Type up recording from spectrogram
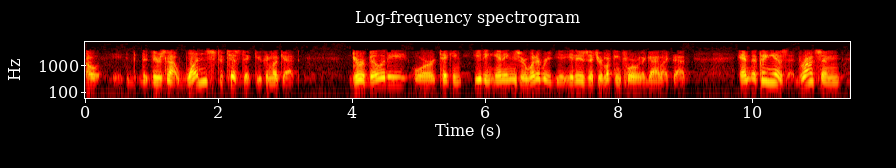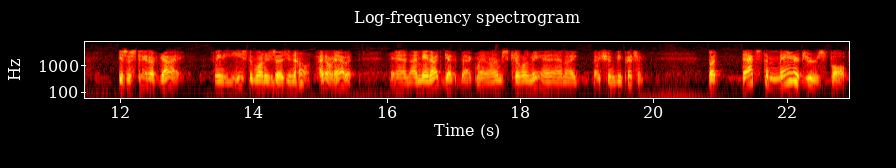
So th- there's not one statistic you can look at durability or taking eating innings or whatever it is that you're looking for with a guy like that. And the thing is, Bronson is a stand-up guy. I mean, he's the one who says, you know, I don't have it, and I may not get it back. My arm's killing me, and I I shouldn't be pitching. That's the manager's fault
